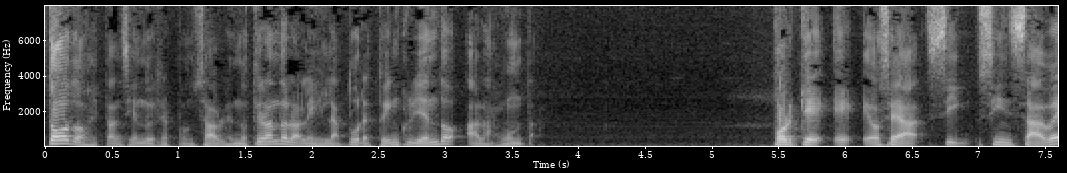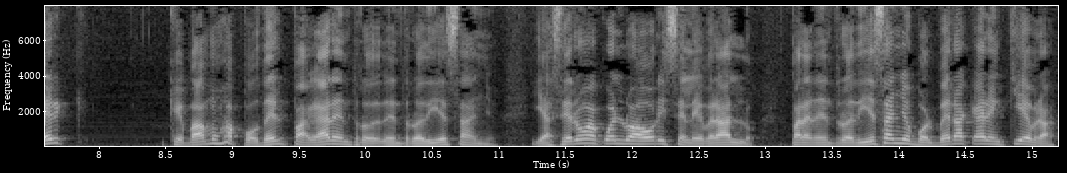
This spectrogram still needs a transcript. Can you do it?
todos están siendo irresponsables. No estoy hablando de la legislatura, estoy incluyendo a la Junta. Porque, eh, o sea, sin, sin saber que vamos a poder pagar dentro de, dentro de 10 años y hacer un acuerdo ahora y celebrarlo para dentro de 10 años volver a caer en quiebra,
